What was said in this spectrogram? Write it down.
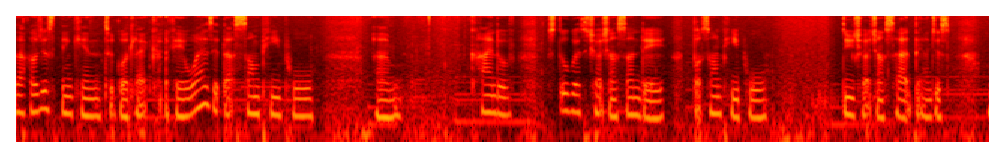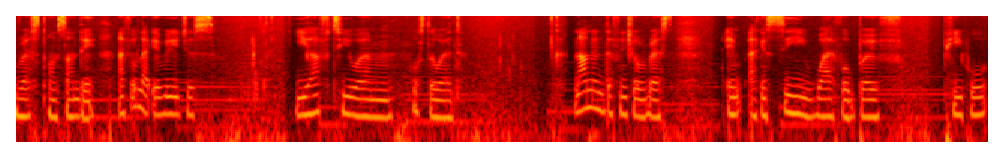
I was just thinking to God, like, okay, why is it that some people, um, kind of still go to church on Sunday, but some people do church on Saturday and just rest on Sunday? I feel like it really just you have to um, what's the word? Now knowing the definition of rest, I can see why for both people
